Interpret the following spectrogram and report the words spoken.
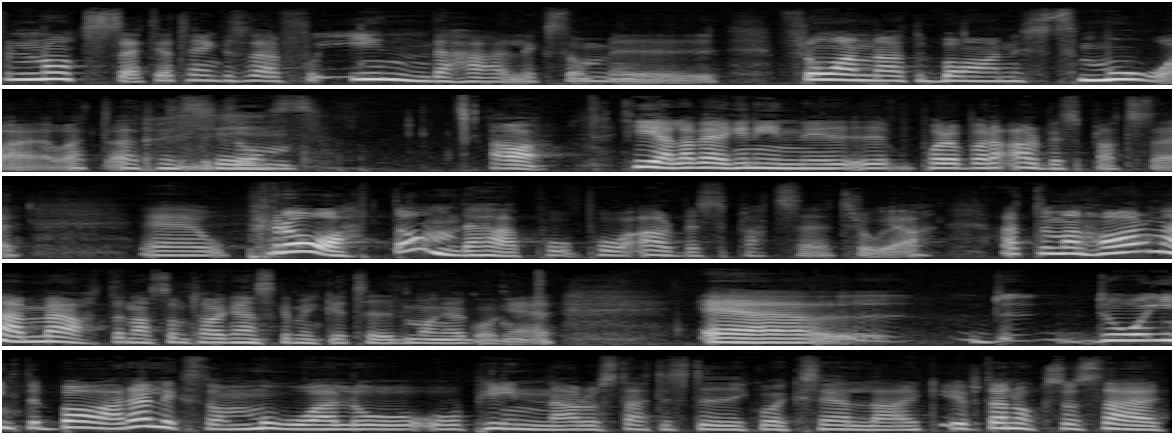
för något sätt, jag tänker så här, få in det här liksom i, från att barn är små. Att, att Precis. liksom, ja, hela vägen in i- på våra arbetsplatser. Eh, och prata om det här på, på arbetsplatser, tror jag. Att när man har de här mötena som tar ganska mycket tid många gånger, eh, då inte bara liksom mål och, och pinnar och statistik och Excel-ark, utan också så här,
